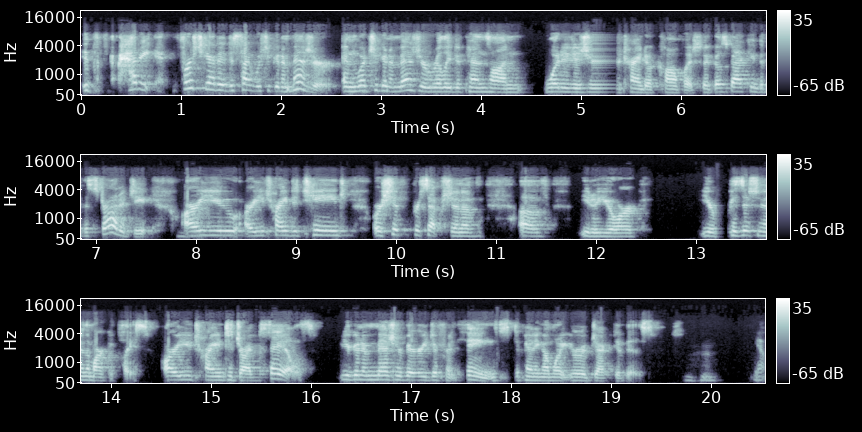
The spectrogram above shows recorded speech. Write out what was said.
it's how do you, first you got to decide what you're going to measure and what you're going to measure really depends on what it is you're trying to accomplish. So it goes back into the strategy. Mm-hmm. are you are you trying to change or shift perception of of you know your your position in the marketplace? Are you trying to drive sales? You're going to measure very different things depending on what your objective is. Mm-hmm. yeah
